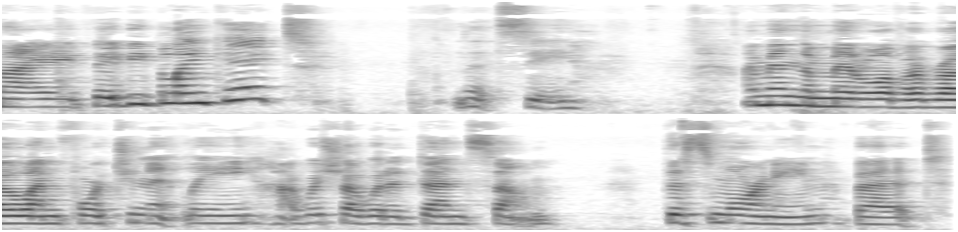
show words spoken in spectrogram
My baby blanket, let's see. I'm in the middle of a row, unfortunately. I wish I would have done some this morning, but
